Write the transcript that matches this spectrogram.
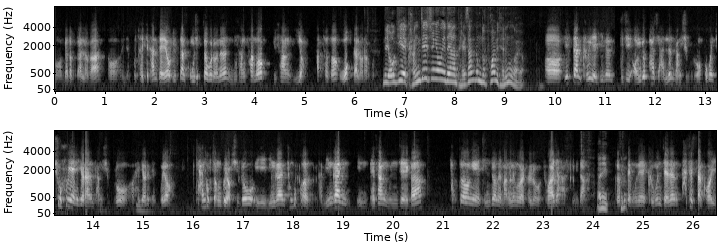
어, 몇억 달러가 어, 이제 붙어 있긴 한데요. 일단 공식적으로는 무상 3억, 유상 2억 합쳐서 5억 달러라고. 근데 여기에 강제징용에 대한 배상금도 포함이 되는 건가요? 어, 일단 그 얘기는 굳이 언급하지 않는 방식으로 혹은 추후에 해결하는 방식으로 해결이 됐고요. 특히 한국 정부 역시도 이 민간 청구권, 그러니까 민간인 배상 문제가 협정의 진전을 막는 걸 별로 좋아하지 않았습니다. 아니 그렇기 그, 때문에 그 문제는 사실상 거의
